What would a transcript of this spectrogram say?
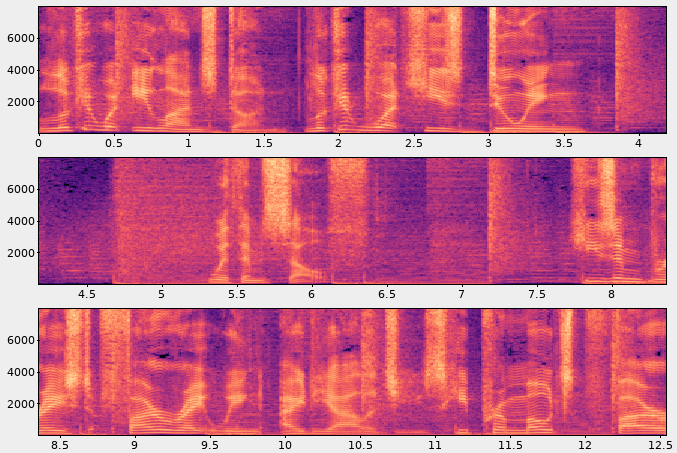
look at what Elon's done. Look at what he's doing with himself. He's embraced far right wing ideologies. He promotes far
